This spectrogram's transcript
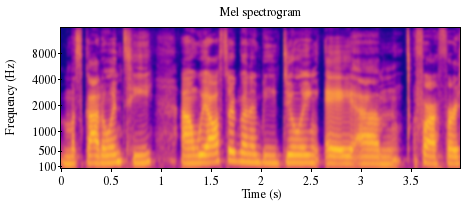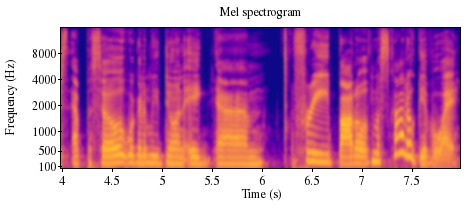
Moscato and Tea. Um, we're also going to be doing a um, for our first episode. We're going to be doing a um, free bottle of Moscato giveaway.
